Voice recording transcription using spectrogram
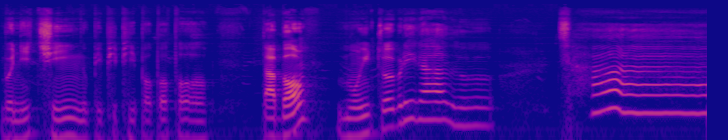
bonitinho, pipipi, popopó. Tá bom? Muito obrigado. Tchau.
